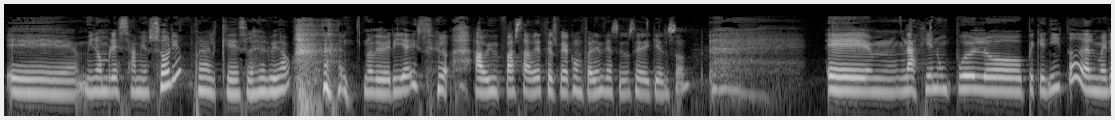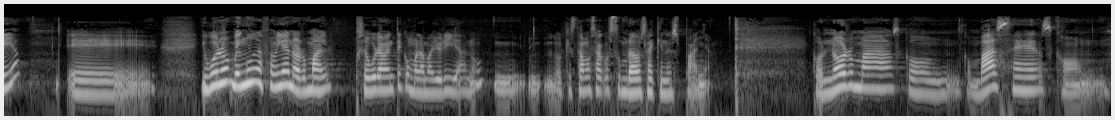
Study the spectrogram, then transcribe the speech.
eh, mi nombre es Sami Osorio, para el que se les haya olvidado. no deberíais, pero a mí pasa a veces, voy a conferencias y no sé de quién son. Eh, nací en un pueblo pequeñito de Almería. Eh, y bueno, vengo de una familia normal, seguramente como la mayoría, ¿no? Lo que estamos acostumbrados aquí en España. Con normas, con, con bases, con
